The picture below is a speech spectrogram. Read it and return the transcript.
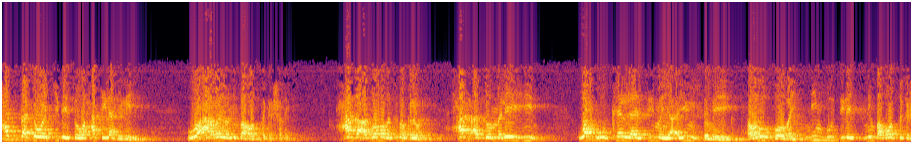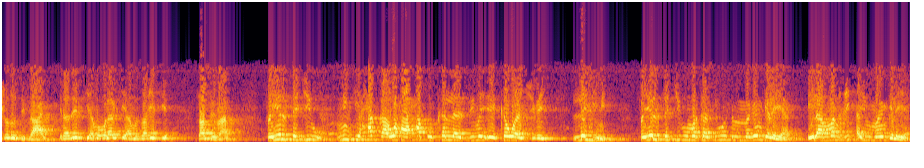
Xad baa ka waajibaysa waa xaq ilaahay leeyahay wuu cararay oo nin baa hoosta gashaday. Xaqa addoommada sidoo kale wey. Xaq addoomma leeyihiin. Wax uu ka laazimaya ayuu sameeyey. Xooluu boobay. Nin buu dilay. Nin baa hoosta gashadoo difaacay. In adeerkii ama walaalkii ama saaxiibkii. Saas wey maana fayaltaji-u ninkii xaqa waxaa xaqu ka laazimay ee ka waajibay la yimid fayaltaji-u markaasu wuxuu magan gelayaa ilaa man cid ayuu magan gelayaa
